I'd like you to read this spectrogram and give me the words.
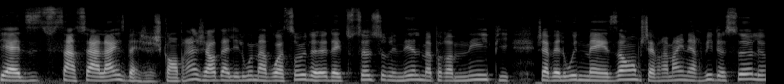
Puis elle dit, tu te sens-tu à l'aise? Ben, je, je comprends, j'ai hâte d'aller louer ma voiture, d'être toute seule sur une île, me promener. Puis j'avais loué une maison, puis j'étais vraiment énervée de ça, là.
